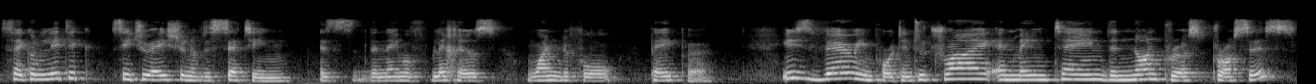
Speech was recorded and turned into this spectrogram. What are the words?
psychoanalytic situation of the setting, as the name of Bleger's wonderful paper. It is very important to try and maintain the non process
